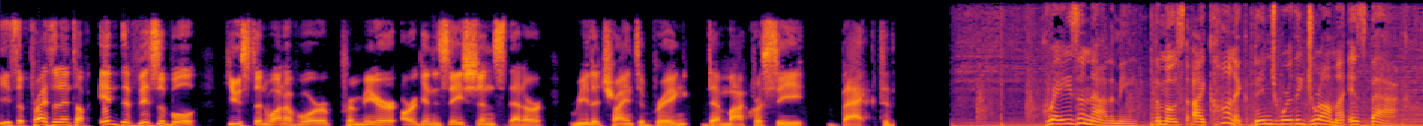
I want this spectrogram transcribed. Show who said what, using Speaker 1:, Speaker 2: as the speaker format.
Speaker 1: he's the president of Indivisible Houston, one of our premier organizations that are really trying to bring democracy back to.
Speaker 2: Grey's Anatomy, the most iconic binge-worthy drama, is back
